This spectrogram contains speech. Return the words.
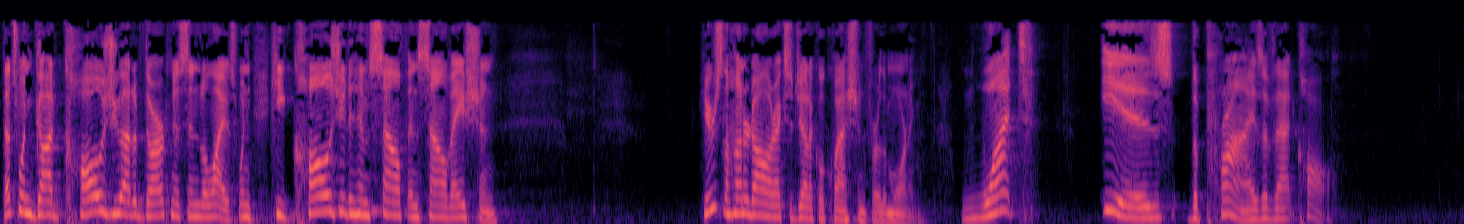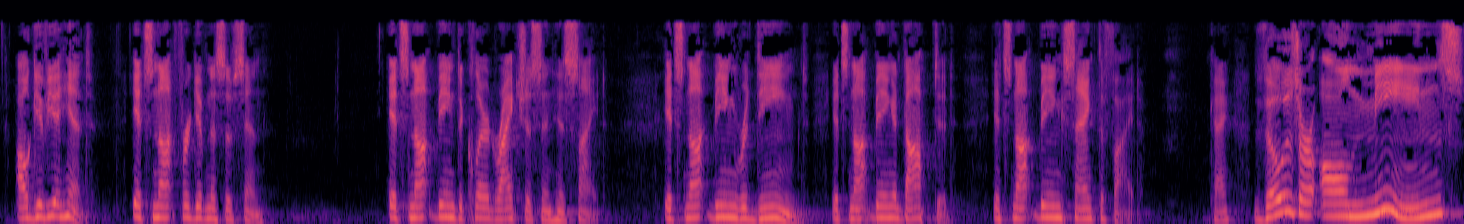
That's when God calls you out of darkness into light. It's when He calls you to Himself in salvation. Here's the $100 exegetical question for the morning. What is the prize of that call? I'll give you a hint. It's not forgiveness of sin. It's not being declared righteous in His sight. It's not being redeemed. It's not being adopted. It's not being sanctified. Okay? Those are all means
